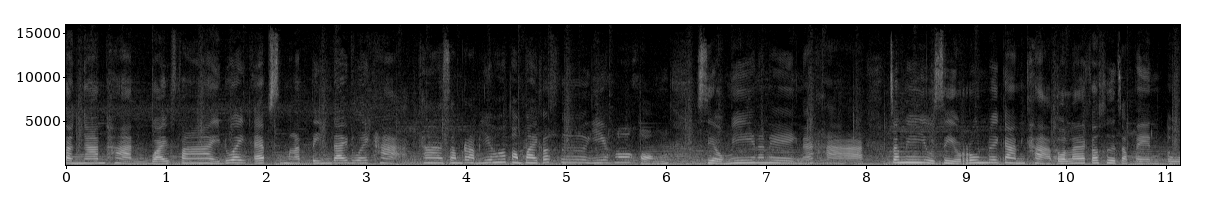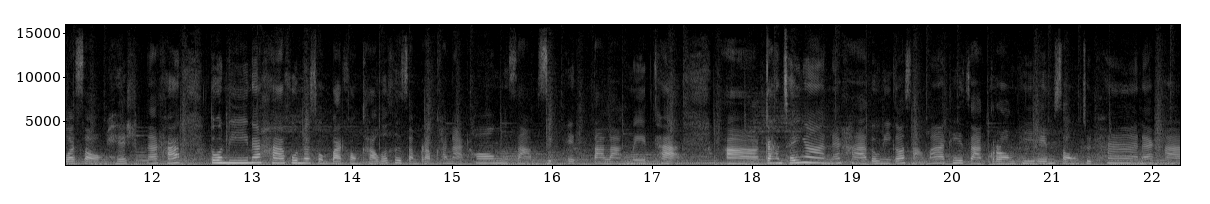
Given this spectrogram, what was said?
สั่งงานผ่าน Wi-Fi ด้วยแอป Smart t h i n g ได้ด้วยค่ะ ค่ะสำหรับยี่ห้อต่อไปก็คือยี่ห้อของ Xiaomi นั่นเองนะคะ จะมีอยู่ 4 รุ่นด้วยกันค่ะ ตัวแรกก็คือจะเป็นตัว 2H นะคะ ตัวนี้นะคะคุณสมบัติของเขาก็คือสำหรับขนาดห้อง 31 ตารางเมตรค่ะ การใช้งานนะคะ ตรงนี้ก็สามารถที่จะกรอง PM 2.5 นะคะ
